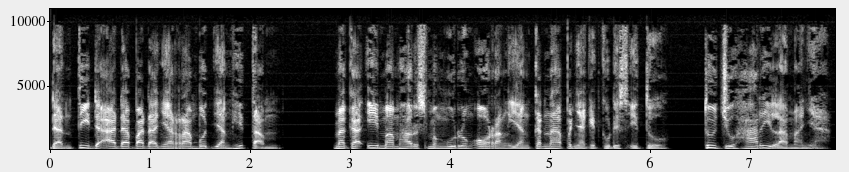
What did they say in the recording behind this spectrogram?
dan tidak ada padanya rambut yang hitam, maka imam harus mengurung orang yang kena penyakit kudis itu tujuh hari lamanya.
